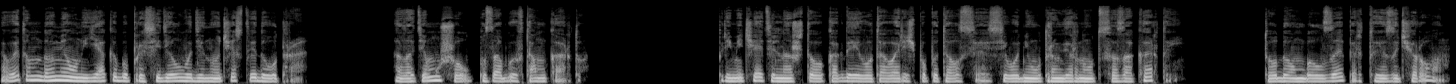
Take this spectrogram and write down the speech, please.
В этом доме он якобы просидел в одиночестве до утра, а затем ушел, позабыв там карту. Примечательно, что когда его товарищ попытался сегодня утром вернуться за картой, то дом был заперт и зачарован.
